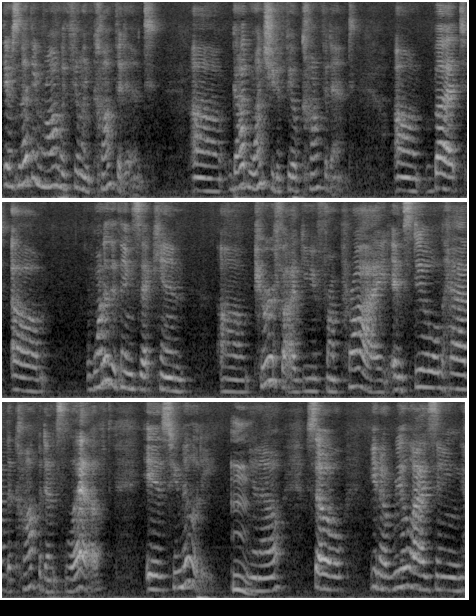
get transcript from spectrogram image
there's nothing wrong with feeling confident. Uh, God wants you to feel confident. Um, but um, one of the things that can um, purify you from pride and still have the confidence left is humility Mm. you know so you know realizing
